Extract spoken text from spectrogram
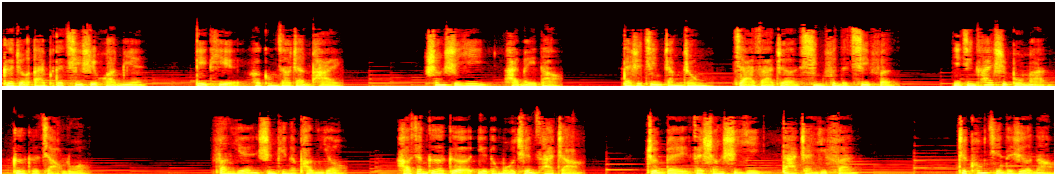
各种 App 的起始画面、地铁和公交站牌。双十一还没到，但是紧张中夹杂着兴奋的气氛。已经开始布满各个角落。放眼身边的朋友，好像个个也都摩拳擦掌，准备在双十一大战一番。这空前的热闹，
